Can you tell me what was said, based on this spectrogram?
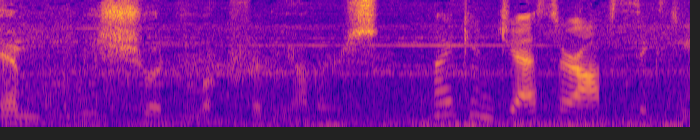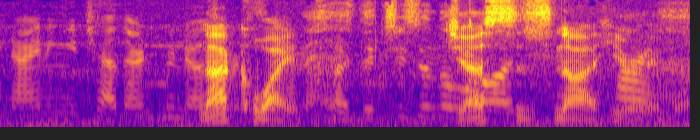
And we should look for the others. Mike and Jess are off 69ing each other, and who knows Not quite. I is. think she's in the Jess lodge. is not here Fine. anymore.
